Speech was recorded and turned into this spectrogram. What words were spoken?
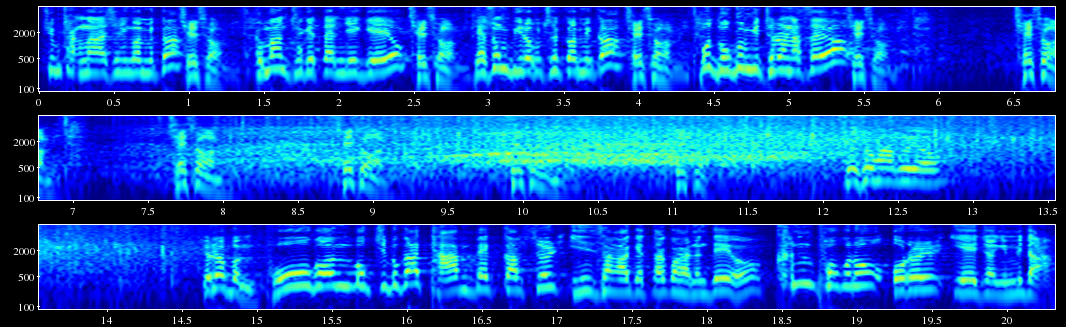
지금 장난하시는 겁니까? 죄송합니다. 그만두겠다는 얘기예요? 죄송합니다. 계속 밀어붙일 겁니까? 죄송합니다. 뭐 녹음기 틀어놨어요? 죄송합니다. 죄송합니다. 죄송합니다. 죄송합니다. 죄송합니다. 죄송합니다. 죄송하고요. 여러분 보건복지부가 담배값을 인상하겠다고 하는데요. 큰 폭으로 오를 예정입니다.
